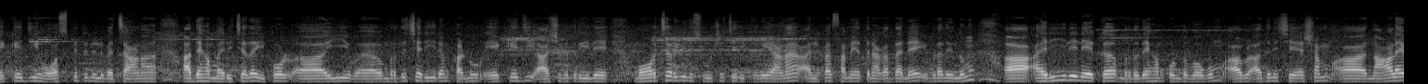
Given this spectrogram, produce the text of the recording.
എ കെ ജി ഹോസ്പിറ്റലിൽ വെച്ചാണ് അദ്ദേഹം മരിച്ചത്. ഇപ്പോൾ ഈ മൃതശരീരം കണ്ണൂർ എ കെ ജി ആശുപത്രിയിലെ മോർച്ചറിയിൽ സൂക്ഷിച്ചിരിക്കുകയാണ്. അല്പസമയത്തിനകം തന്നെ ഇവിടെ നിന്നും അരിയിലേക്ക് മൃതദേഹം കൊണ്ടുപോകും. അതിനുശേഷം നാളെ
